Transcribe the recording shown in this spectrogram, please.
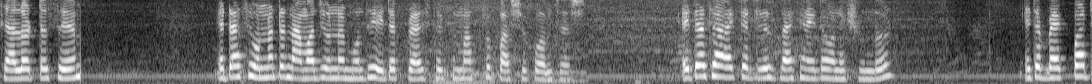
স্যালোয়ারটা সেম এটা আছে অন্যটা নামাজি ওনার মধ্যে, এটা প্রাইস থাকছে মাত্র পাঁচশো পঞ্চাশ। এটা আছে আরেকটা ড্রেস, দেখেন এটা অনেক সুন্দর। এটা ব্যাক পার্ট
